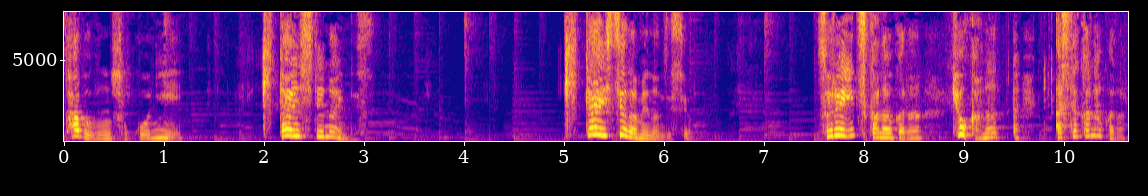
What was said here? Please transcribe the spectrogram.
多分そこに期待してないんです。期待しちゃダメなんですよ。それいつ叶うかな？今日叶明日叶うかな？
